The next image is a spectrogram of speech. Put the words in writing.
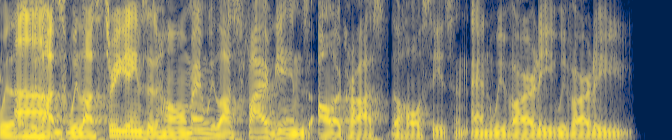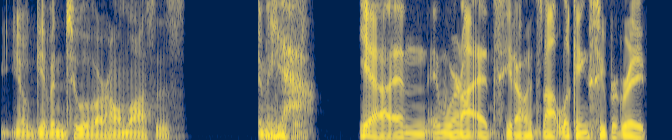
We, we Um, lost we lost three games at home, and we lost five games all across the whole season. And we've already we've already you know given two of our home losses. yeah, yeah, and and we're not. It's you know it's not looking super great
